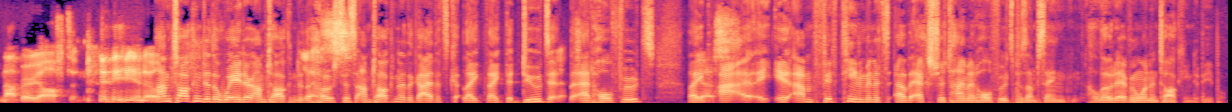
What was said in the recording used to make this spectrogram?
not very often. you know, I'm talking to the waiter. I'm talking to the Yes. hostess. I'm talking to the guy that's like like the dudes at, at Whole Foods. Like Yes. I, I'm 15 minutes of extra time at Whole Foods because I'm saying hello to everyone and talking to people.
